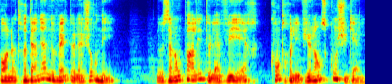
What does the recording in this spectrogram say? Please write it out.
Pour notre dernière nouvelle de la journée, nous allons parler de la VR contre les violences conjugales.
